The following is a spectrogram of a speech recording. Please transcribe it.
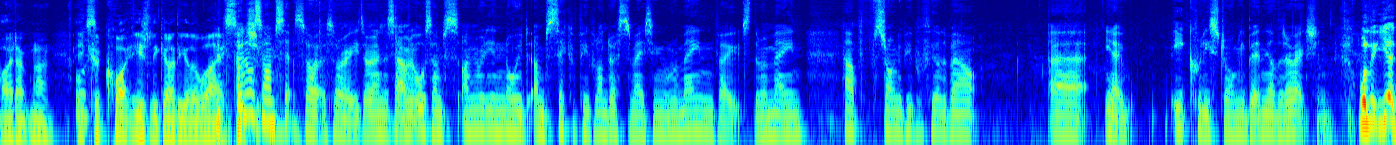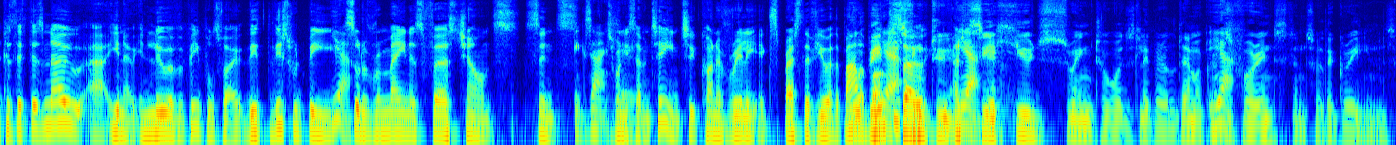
I don't know. it could quite easily go the other way. And also, I'm si- sorry, sorry, don't understand. I mean, also, I'm, s- I'm really annoyed. I'm sick of people underestimating Remain votes. The Remain, how strongly people feel about, uh, you know, equally strongly, but in the other direction. Well, yeah, because if there's no, uh, you know, in lieu of a people's vote, this, this would be Yeah. sort of Remainers' first chance since Exactly. 2017 to kind of really express their view at the It would ballot be box. interesting So, to Yeah. see a huge swing towards Liberal Democrats, Yeah. for instance, or the Greens.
